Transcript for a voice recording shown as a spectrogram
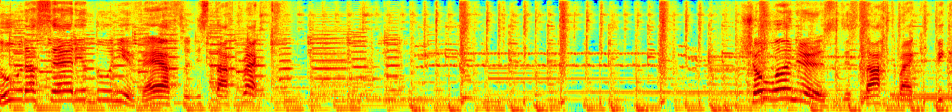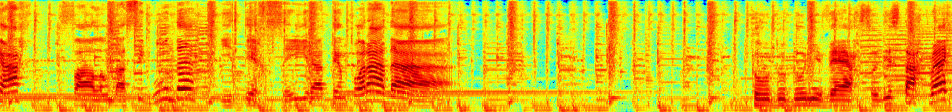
futura série do universo de Star Trek. Showrunners de Star Trek Picard falam da segunda e terceira temporada. Tudo do universo de Star Trek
